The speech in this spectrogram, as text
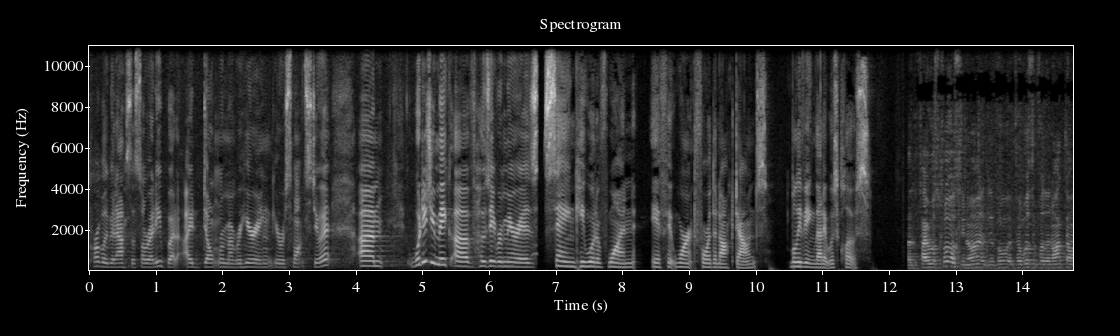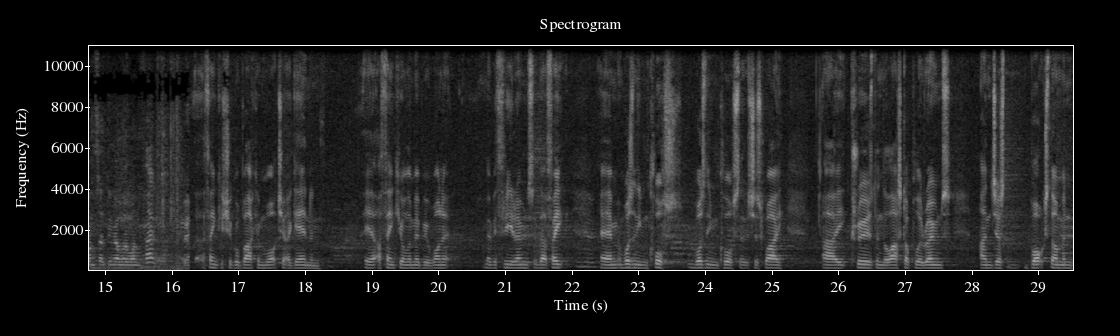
probably been asked this already, but I don't remember hearing your response to it. Um, what did you make of Jose Ramirez saying he would have won if it weren't for the knockdowns, believing that it was close? The fight was close, you know. If it, wasn't for the knockdowns, I think I would have won the fight. I think you should go back and watch it again. And yeah, I think he only maybe won it, maybe three rounds of that fight. Um, it wasn't even close. It wasn't even close. It was just why I cruised in the last couple of rounds and just boxed them. And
